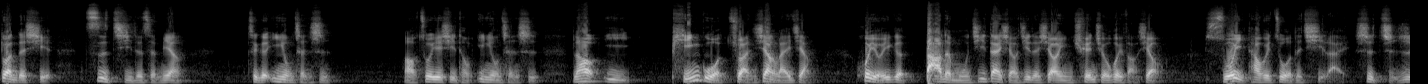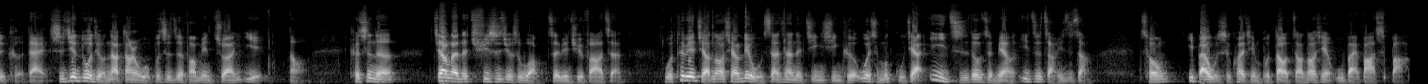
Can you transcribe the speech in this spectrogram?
断的写自己的怎么样这个应用程式，啊，作业系统、应用程式，然后以苹果转向来讲，会有一个大的母鸡带小鸡的效应，全球会仿效，所以它会做得起来，是指日可待。时间多久？那当然我不是这方面专业啊，可是呢，将来的趋势就是往这边去发展。我特别讲到像六五三三的金星科，为什么股价一直都怎么样，一直涨，一直涨，从一百五十块钱不到涨到现在五百八十八，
